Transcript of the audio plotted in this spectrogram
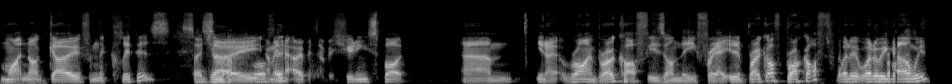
might not go from the Clippers. so, So I mean, Crawford? that opens up a shooting spot. Um, you know, Ryan Broekhoff is on the free. Is it Broekhoff? Broekhoff? What are, what are we going with?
